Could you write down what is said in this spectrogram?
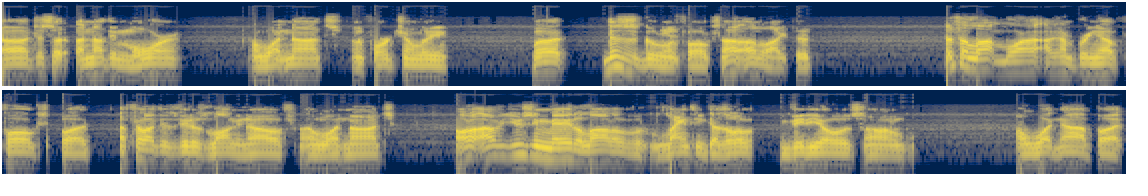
uh, just uh, nothing more and whatnot. Unfortunately, but this is a good one, folks. I, I liked it. There's a lot more I can bring up, folks, but I feel like this video is long enough and whatnot. I've usually made a lot of lengthy videos on on whatnot, but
